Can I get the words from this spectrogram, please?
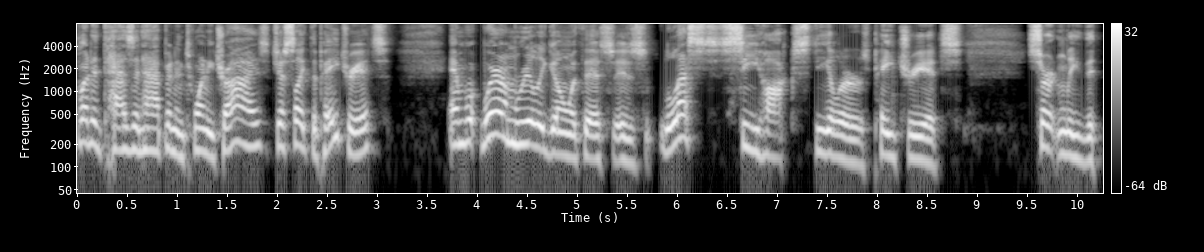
but it hasn't happened in 20 tries, just like the Patriots. And wh- where I'm really going with this is less Seahawks, Steelers, Patriots. Certainly the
